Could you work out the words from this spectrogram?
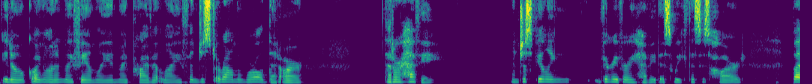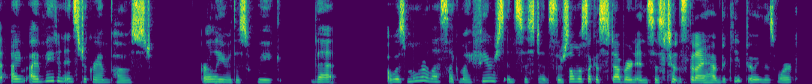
you know, going on in my family and my private life and just around the world that are that are heavy. And just feeling very, very heavy this week. This is hard. But I, I made an Instagram post earlier this week that was more or less like my fierce insistence. There's almost like a stubborn insistence that I have to keep doing this work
